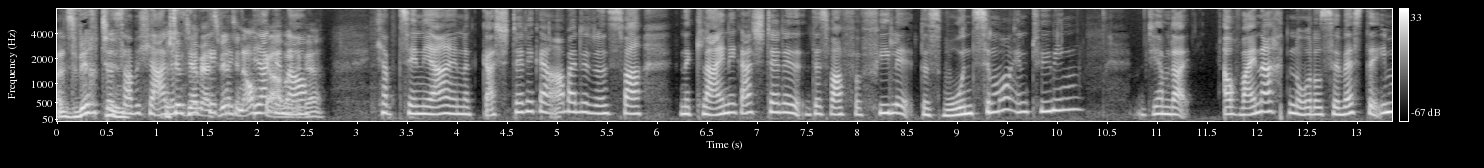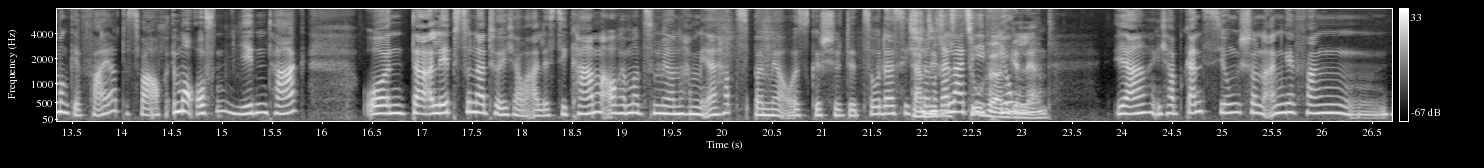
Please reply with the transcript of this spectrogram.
Als Wirtin? Das habe ich ja alles Stimmt, Sie haben als Wirtin auch ja, gearbeitet, genau. ja. Ich habe zehn Jahre in einer Gaststätte gearbeitet und es war eine kleine Gaststätte. Das war für viele das Wohnzimmer in Tübingen. Die haben da auch Weihnachten oder Silvester immer gefeiert. Das war auch immer offen, jeden Tag. Und da erlebst du natürlich auch alles. Die kamen auch immer zu mir und haben ihr Herz bei mir ausgeschüttet, so dass ich da schon haben Sie relativ Zuhören jung gelernt. Ja, ich habe ganz jung schon angefangen,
